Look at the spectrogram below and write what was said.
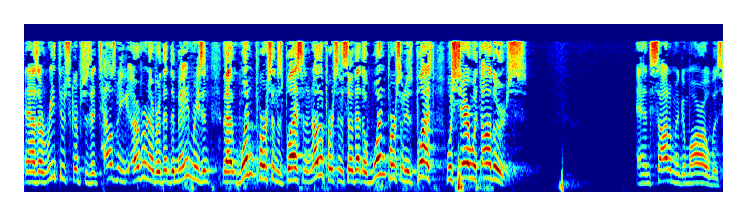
And as I read through scriptures, it tells me over and over that the main reason that one person is blessed and another person is so that the one person who is blessed will share with others. And Sodom and Gomorrah was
